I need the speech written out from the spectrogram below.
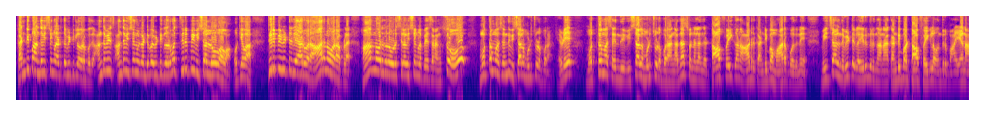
கண்டிப்பா அந்த விஷயங்கள் அடுத்த வீட்டுக்குள்ள வரப்போகுது. அந்த விஷ- அந்த விஷயங்கள் கண்டிப்பா வீட்டுக்குள்ள வரும்போது திருப்பி விஷயம் லோ ஆகும் ஓகேவா திருப்பி வீட்டுல யார் வர? ஆர்னோ வராப்ல ஆர்னோர்கள் ஒரு சில விஷயங்களை பேசுறாங்க. ஸோ மொத்தமா சேர்ந்து விஷால முடிச்சு விட போறாங்க. எப்படியே மொத்தமாக சேர்ந்து விஷால முடிச்சு விட போகிறாங்க அதான் சொன்னல அந்த டாப் ஃபைவ்க்கான ஆர்டர் கண்டிப்பாக மாறப்போகுதுன்னு. விஷால் இந்த வீட்டுக்குள்ள இருந்திருந்தானா? கண்டிப்பாக டாப் ஃபைவ்ல வந்திருப்பான். ஏன்னா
